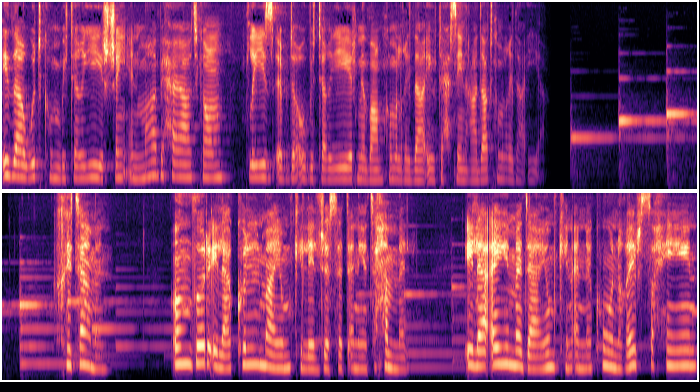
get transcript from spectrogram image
إذا ودكم بتغيير شيء ما بحياتكم بليز ابدأوا بتغيير نظامكم الغذائي وتحسين عاداتكم الغذائية. ختاما. انظر إلى كل ما يمكن للجسد أن يتحمل. إلى أي مدى يمكن أن نكون غير صحيين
